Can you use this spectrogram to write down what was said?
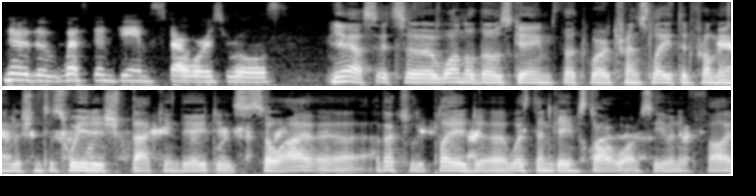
know the West End games Star Wars rules. Yes, it's uh, one of those games that were translated from English into Swedish back in the 80s. So I, uh, I've actually played uh, West End game Star Wars, even if I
